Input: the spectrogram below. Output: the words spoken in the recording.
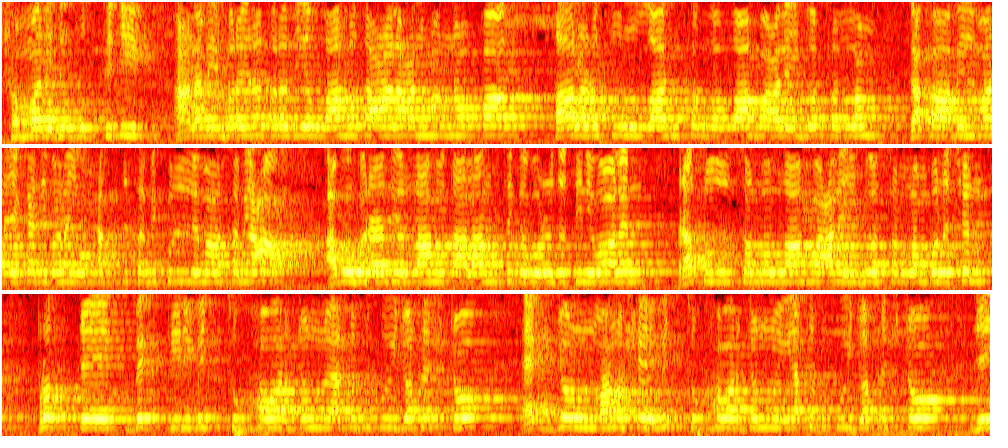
সম্মানিত উপস্থিতি আনাবি হুরায়রা রাদিয়াল্লাহু তাআলা আনহু আন্নাহু قال قال رسول الله صلى الله عليه وسلم كفى بالمرء كذبا يحدث بكل ما سمع আবু হুরায়রা রাদিয়াল্লাহু তাআলা আনহু থেকে বর্ণিত তিনি বলেন রাসূল সাল্লাল্লাহু আলাইহি ওয়াসাল্লাম বলেছেন প্রত্যেক ব্যক্তির মিথ্যুক হওয়ার জন্য এতটুকুই যথেষ্ট একজন মানুষের মিথ্যুক হওয়ার জন্য এতটুকুই যথেষ্ট যে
